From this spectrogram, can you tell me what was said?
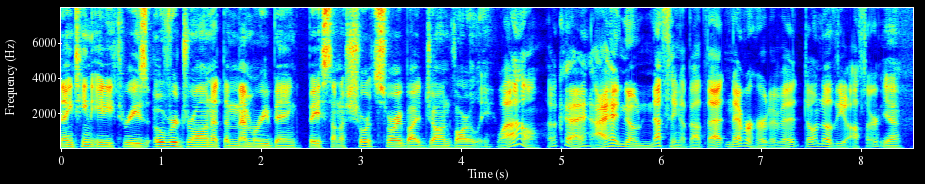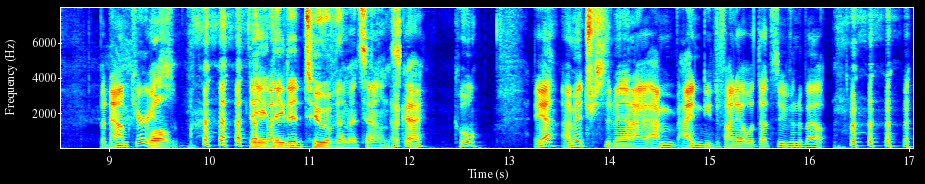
1983's Overdrawn at the Memory Bank, based on a short story by John Varley. Wow. Okay. I had know nothing about that. Never heard of it. Don't know the author. Yeah. But now I'm curious. Well, they they did two of them. It sounds. okay. Cool. Yeah, I'm interested, man. I, I'm I need to find out what that's even about.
